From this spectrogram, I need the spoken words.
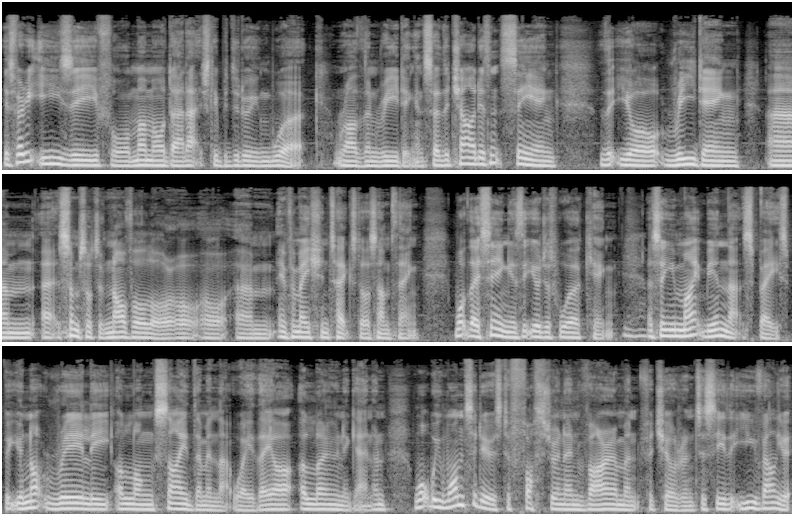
it's very easy for mum or dad actually be doing work rather than reading, and so the child isn't seeing that you're reading um, uh, some sort of novel or, or, or um, information text or something, what they're seeing is that you're just working. Yeah. And so you might be in that space, but you're not really alongside them in that way. They are alone again. And what we want to do is to foster an environment for children to see that you value it.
